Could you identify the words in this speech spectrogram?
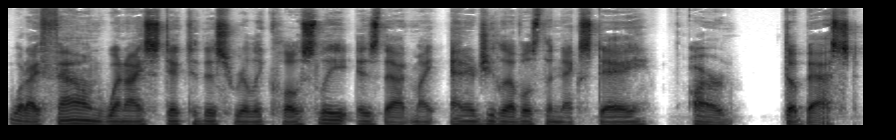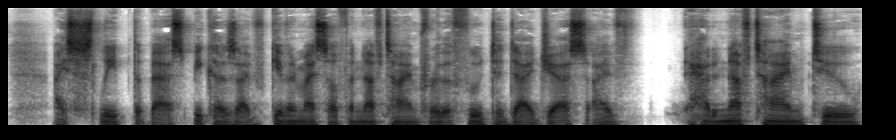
what I found when I stick to this really closely is that my energy levels the next day are the best. I sleep the best because I've given myself enough time for the food to digest. I've had enough time to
